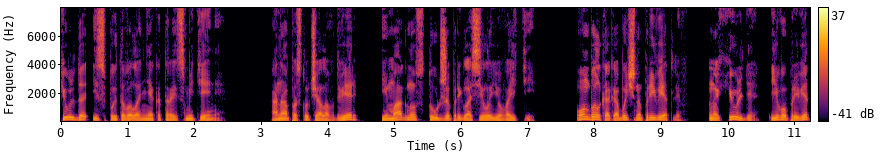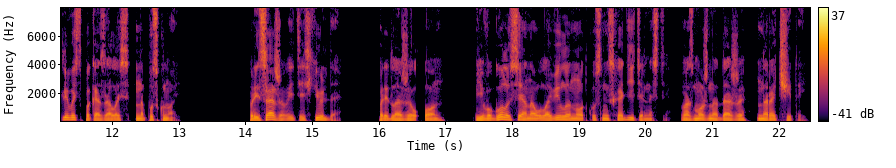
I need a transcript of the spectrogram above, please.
Хюльда испытывала некоторое смятение. Она постучала в дверь, и Магнус тут же пригласил ее войти. Он был, как обычно, приветлив, но Хюльде его приветливость показалась напускной. «Присаживайтесь, Хюльда», — предложил он. В его голосе она уловила нотку снисходительности, возможно, даже нарочитой.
